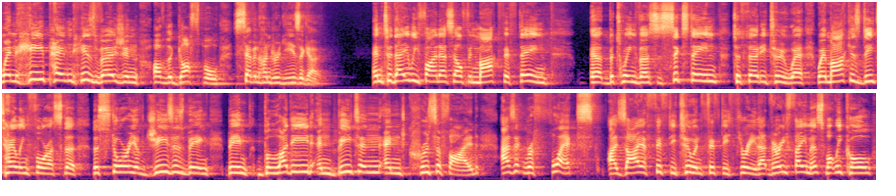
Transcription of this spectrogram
when he penned his version of the gospel 700 years ago. And today we find ourselves in Mark 15. Uh, between verses 16 to 32, where, where Mark is detailing for us the, the story of Jesus being, being bloodied and beaten and crucified as it reflects Isaiah 52 and 53, that very famous, what we call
